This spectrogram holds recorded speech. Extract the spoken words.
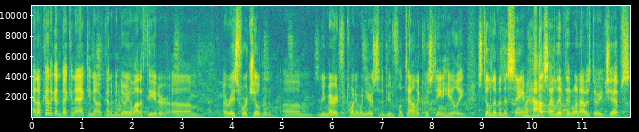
And I've kind of gotten back into acting now. I've kind of been doing a lot of theater. Um, I raised four children, um, remarried for 21 years to the beautiful and talented Christine Healy. Still live in the same house I lived in when I was doing Chips.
